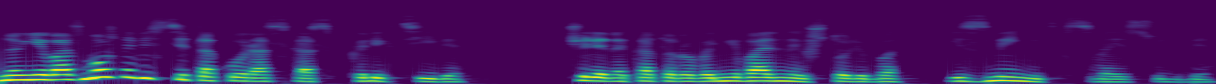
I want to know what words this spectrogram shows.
но невозможно вести такой рассказ в коллективе, члены которого не вольны что-либо изменить в своей судьбе.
